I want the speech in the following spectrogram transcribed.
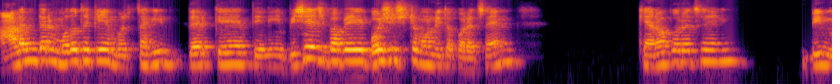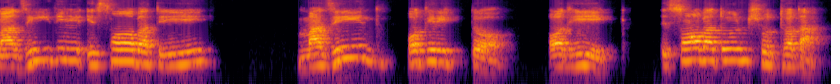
আলেমদের মধ্য থেকে মুস্তাহিদদেরকে তিনি বিশেষভাবে বৈশিষ্ট্য মণ্ডিত করেছেন। কেন করেছেন? বি বিমাজিদিল ইসাবাতি, মাজিদ অতিরিক্ত অধিক, ইসাবাতুন শুদ্ধতা।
